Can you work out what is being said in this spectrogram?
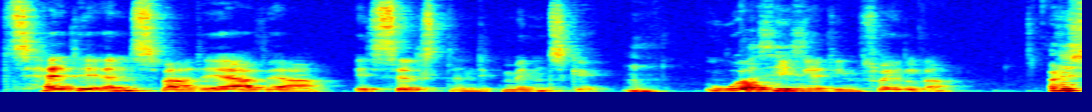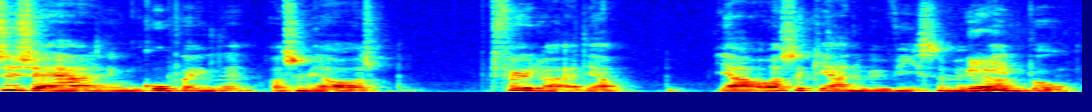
tage det ansvar, det er at være et selvstændigt menneske, Mm. uafhængig Præcis. af dine forældre. Og det synes jeg er en god pointe, og som jeg også føler, at jeg, jeg også gerne vil vise med Ja. min bog,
